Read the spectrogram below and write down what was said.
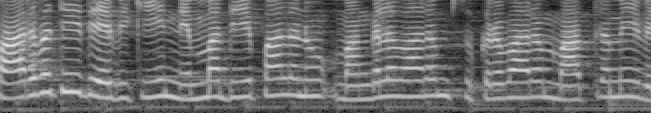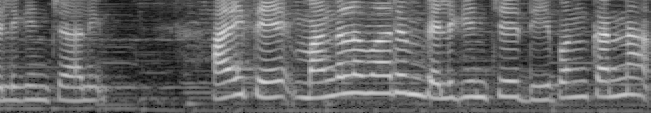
పార్వతీదేవికి నిమ్మ దీపాలను మంగళవారం శుక్రవారం మాత్రమే వెలిగించాలి. అయితే మంగళవారం వెలిగించే దీపం కన్నా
